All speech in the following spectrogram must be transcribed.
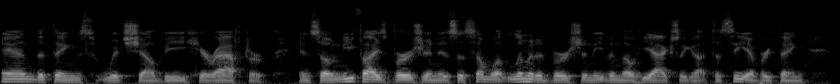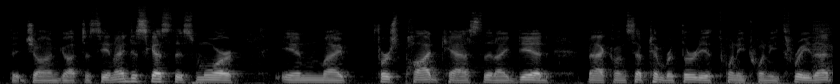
and the things which shall be hereafter. And so Nephi's version is a somewhat limited version, even though he actually got to see everything that John got to see. And I discussed this more in my first podcast that I did back on September 30th, 2023. That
